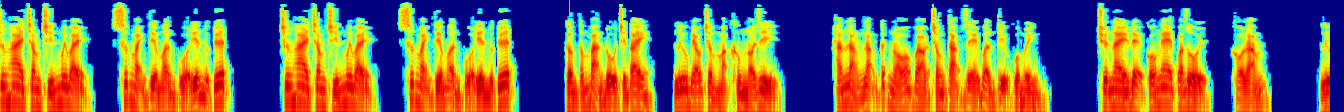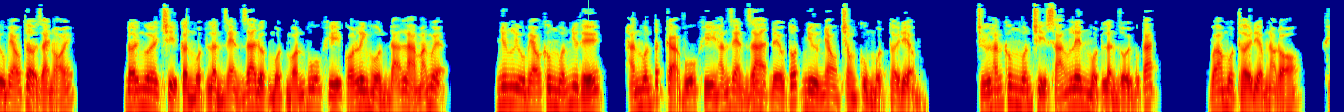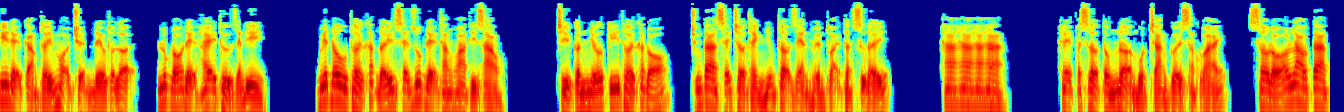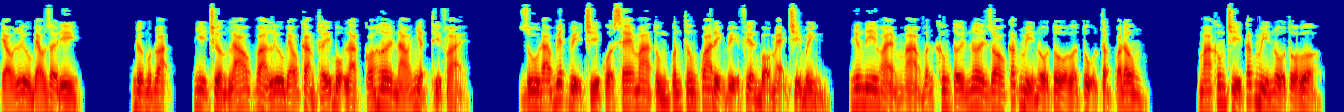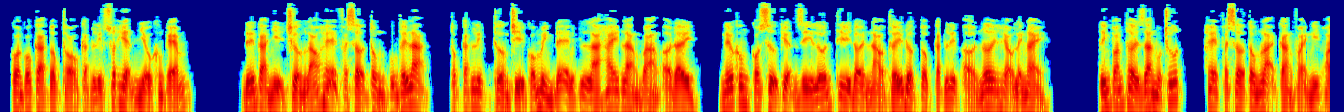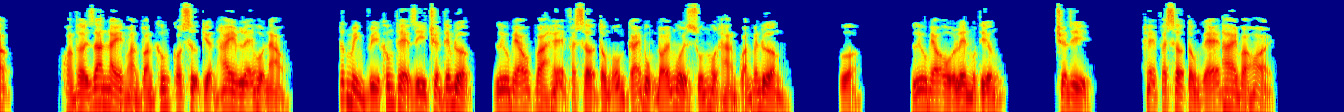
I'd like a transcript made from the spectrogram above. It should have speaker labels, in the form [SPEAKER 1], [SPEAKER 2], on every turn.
[SPEAKER 1] chương hai trăm chín mươi bảy, sức mạnh tiềm ẩn của yên nhược tuyết. Chương hai trăm chín mươi bảy, sức mạnh tiềm ẩn của yên nhược tuyết. Cầm tấm bản đồ trên tay, lưu béo trầm mặc không nói gì. Hắn lẳng lặng cất nó vào trong tạp dề bẩn thỉu của mình. Chuyện này đệ có nghe qua rồi, khó lắm. Lưu béo thở dài nói, đời người chỉ cần một lần rèn ra được một món vũ khí có linh hồn đã là mãn nguyện. Nhưng lưu béo không muốn như thế, hắn muốn tất cả vũ khí hắn rèn ra đều tốt như nhau trong cùng một thời điểm. Chứ hắn không muốn chỉ sáng lên một lần rồi vụt tắt. Vào một thời điểm nào đó, khi đệ cảm thấy mọi chuyện đều thuận lợi, lúc đó đệ hãy thử rèn đi biết đâu thời khắc đấy sẽ giúp đệ thăng hoa thì sao? Chỉ cần nhớ kỹ thời khắc đó, chúng ta sẽ trở thành những thợ rèn huyền thoại thật sự đấy. Ha ha ha ha. Hệ phải sợ tông nợ một chàng cười sảng khoái, sau đó lao ta kéo lưu béo rời đi. Được một đoạn, nhị trưởng lão và lưu béo cảm thấy bộ lạc có hơi náo nhiệt thì phải. Dù đã biết vị trí của xe ma tùng quân thông qua định vị phiền bỏ mẹ chỉ mình, nhưng đi hoài mà vẫn không tới nơi do các mì nổ tổ ở tụ tập quá đông. Mà không chỉ các mì nổ tổ ở còn có cả tộc thỏ cặt lịch xuất hiện nhiều không kém. Đến cả nhị trưởng lão hệ phải sợ tổng cũng thấy lạ tộc cắt lịp thường chỉ có mình đệ là hay làng vàng ở đây, nếu không có sự kiện gì lớn thì đời nào thấy được tộc cắt lịp ở nơi hẻo lánh này. Tính toán thời gian một chút, hệ phải sợ tổng lại càng phải nghi hoặc. Khoảng thời gian này hoàn toàn không có sự kiện hay lễ hội nào. Tức mình vì không thể di chuyển thêm được, lưu béo và hệ phải sợ tổng ôm cái bụng đói ngồi xuống một hàng quán bên đường. Ủa? Lưu béo ổ lên một tiếng. Chuyện gì? Hệ phải sợ tổng ghé hai và hỏi.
